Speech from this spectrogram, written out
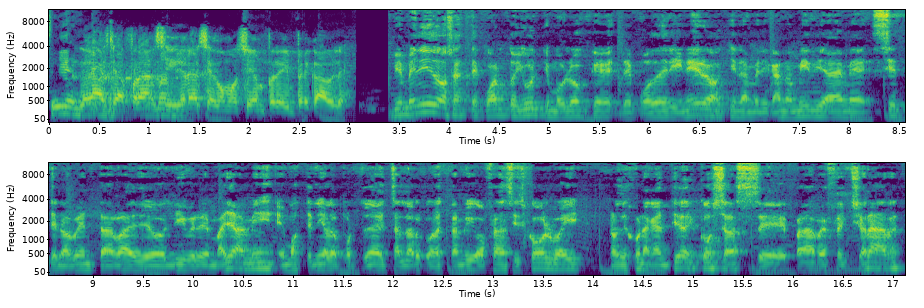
gracias, Francis, gracias como siempre, impecable. Bienvenidos a este cuarto y último bloque de Poder y Dinero aquí en Americano Media M790 Radio Libre en Miami. Hemos tenido la oportunidad de charlar con nuestro amigo Francis Holway. Nos dejó una cantidad de cosas eh, para reflexionar,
